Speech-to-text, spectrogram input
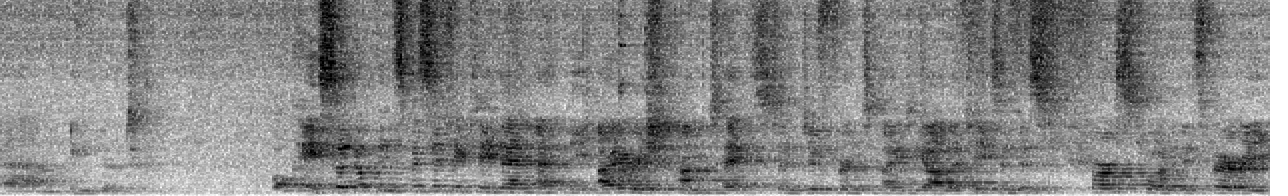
um, England? Okay, so looking specifically then at the Irish context and different ideologies, and this first one is very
